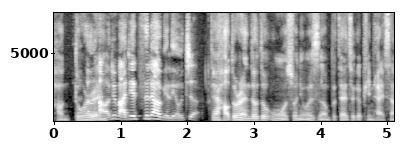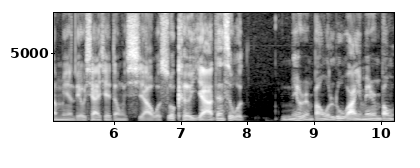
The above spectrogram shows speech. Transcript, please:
很多人好就把这些资料给留着。对啊，好多人都都问我说：“你为什么不在这个平台上面留下一些东西啊？”我说：“可以啊，但是我。”没有人帮我录啊，也没人帮我。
